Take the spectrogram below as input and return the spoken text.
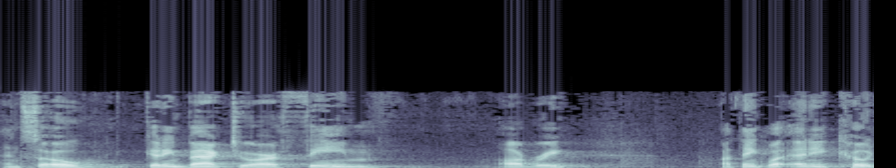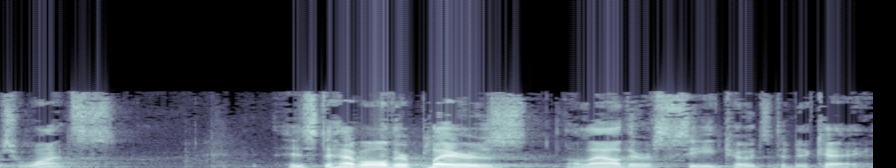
And so, getting back to our theme, Aubrey, I think what any coach wants is to have all their players allow their seed coats to decay.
